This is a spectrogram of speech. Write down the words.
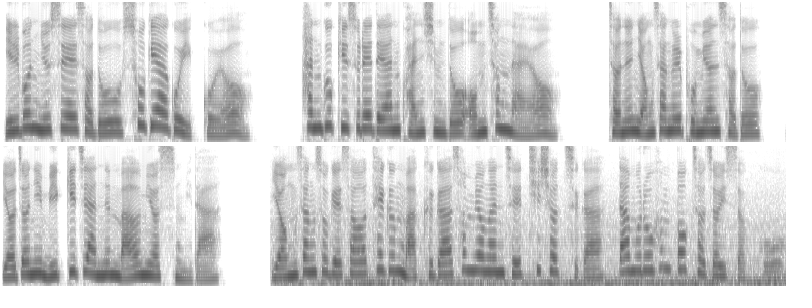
일본 뉴스에서도 소개하고 있고요. 한국 기술에 대한 관심도 엄청나요. 저는 영상을 보면서도 여전히 믿기지 않는 마음이었습니다. 영상 속에서 태극 마크가 선명한 제 티셔츠가 땀으로 흠뻑 젖어 있었고,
